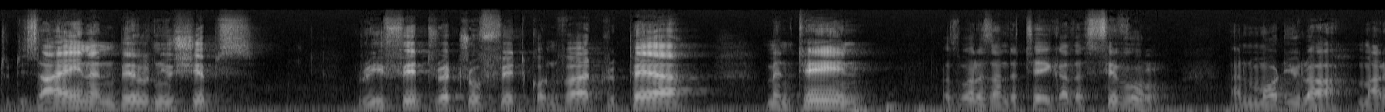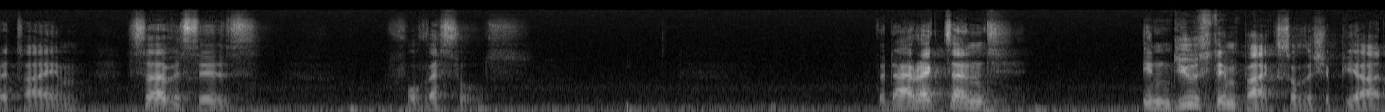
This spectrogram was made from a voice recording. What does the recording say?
to design and build new ships, refit, retrofit, convert, repair, maintain, as well as undertake other civil and modular maritime services for vessels. The direct and induced impacts of the shipyard,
